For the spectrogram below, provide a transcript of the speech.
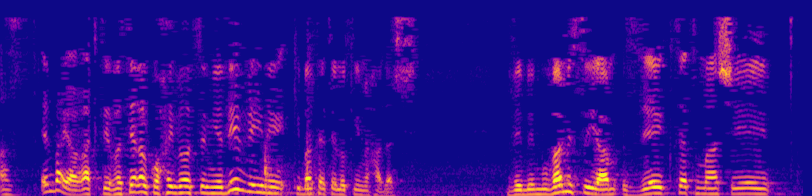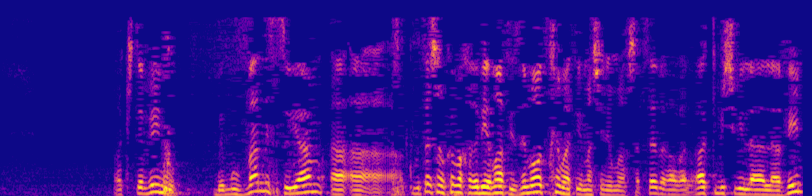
אז אין בעיה, רק תוותר על כוחי ועוצם ידי, והנה קיבלת את אלוקים מחדש. ובמובן מסוים זה קצת מה ש... רק שתבינו, במובן מסוים, הקבוצה של המקום החרדי, אמרתי, זה מאוד סכמטי מה שאני אומר עכשיו, בסדר? אבל רק בשביל לה- להבין,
